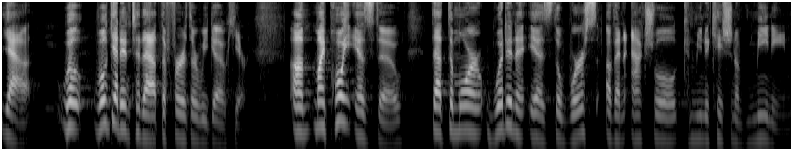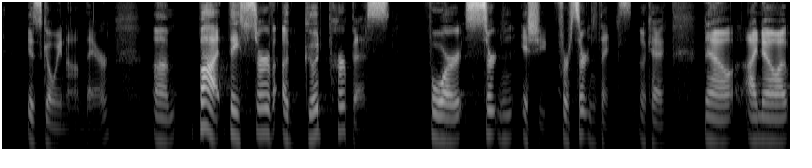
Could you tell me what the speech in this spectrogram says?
Yeah, we'll, we'll get into that the further we go here. Um, my point is, though, that the more wooden it is, the worse of an actual communication of meaning is going on there. Um, but they serve a good purpose for certain issue for certain things. Okay. Now, I know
